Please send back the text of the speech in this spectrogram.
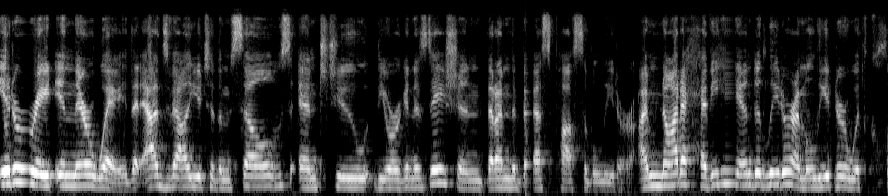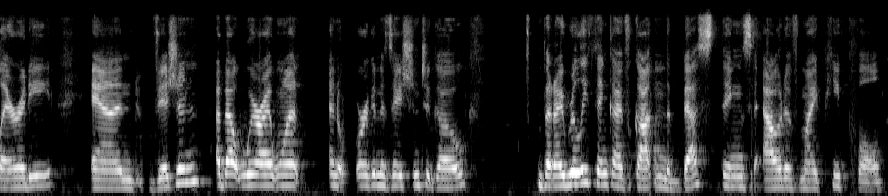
iterate in their way that adds value to themselves and to the organization that I'm the best possible leader. I'm not a heavy handed leader. I'm a leader with clarity and vision about where I want an organization to go but I really think I've gotten the best things out of my people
